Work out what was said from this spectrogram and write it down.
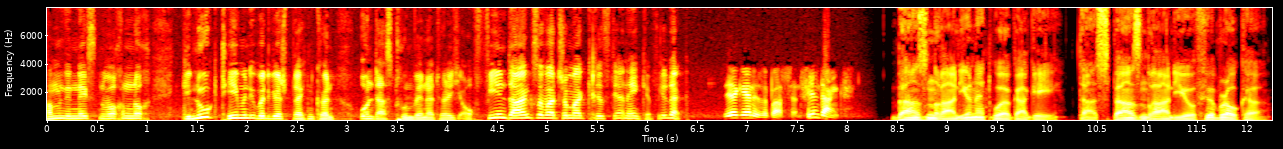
haben in den nächsten Wochen noch genug Themen, über die wir sprechen können. Und das tun wir natürlich auch. Vielen Dank soweit schon mal, Christian Henke. Vielen Dank. Sehr gerne, Sebastian. Vielen Dank. Börsenradio Network AG. Das Börsenradio für Broker.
